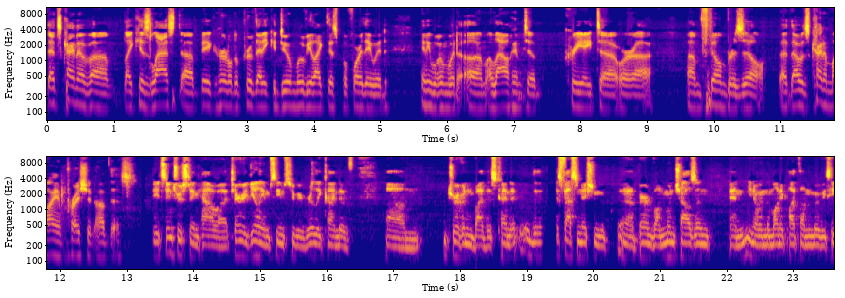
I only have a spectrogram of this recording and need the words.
that's kind of um, like his last uh, big hurdle to prove that he could do a movie like this before they would anyone would um, allow him to create uh, or uh, um, film Brazil. That, that was kind of my impression of this it's interesting how uh, Terry Gilliam seems to be really kind of um, driven by this kind of this fascination with uh, Baron von Munchausen, and you know, in the Monty Python movies, he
